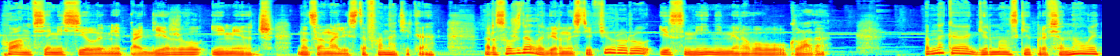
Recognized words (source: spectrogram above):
Хуан всеми силами поддерживал имидж националиста-фанатика, рассуждал о верности фюреру и смене мирового уклада. Однако германские профессионалы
